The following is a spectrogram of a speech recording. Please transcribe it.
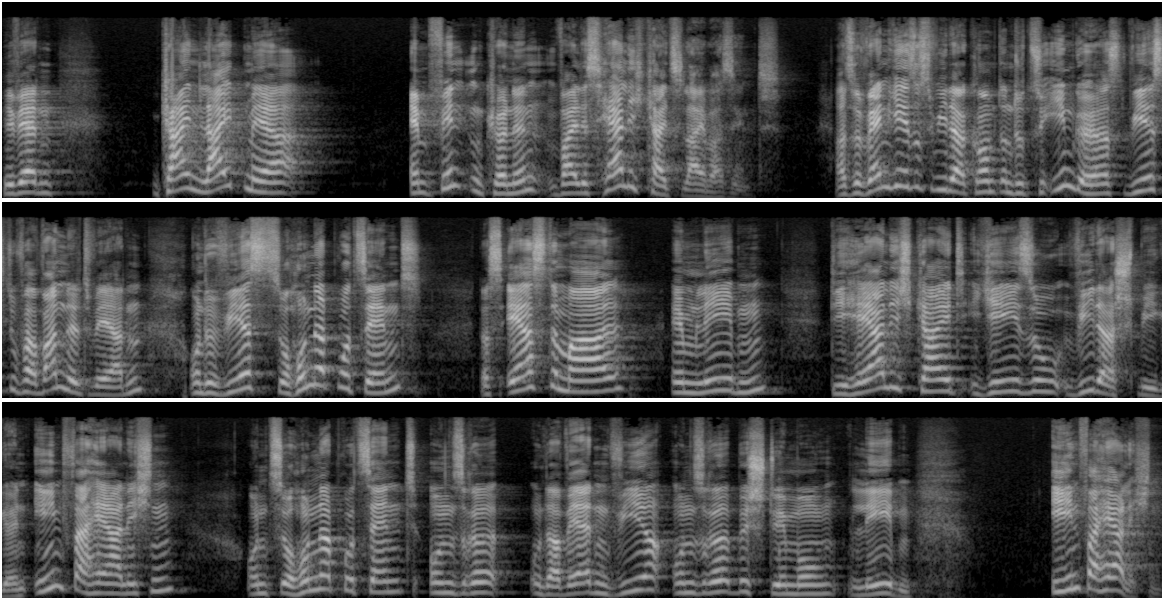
wir werden kein Leid mehr empfinden können, weil es Herrlichkeitsleiber sind. Also wenn Jesus wiederkommt und du zu ihm gehörst, wirst du verwandelt werden und du wirst zu 100 Prozent das erste Mal im Leben die Herrlichkeit Jesu widerspiegeln, ihn verherrlichen und zu 100 Prozent unsere, oder werden wir unsere Bestimmung leben. Ihn verherrlichen.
